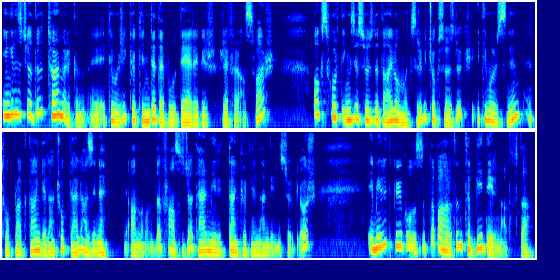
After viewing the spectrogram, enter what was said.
İngilizce adı turmeric'in e, etimolojik kökeninde de bu değere bir referans var. Oxford İngilizce sözü de dahil olmak üzere birçok sözlük etimolojisinin e, topraktan gelen çok değerli hazine anlamında Fransızca termeritten kökenlendiğini söylüyor. Emerit büyük olasılıkla baharatın tıbbi değerine atıfta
